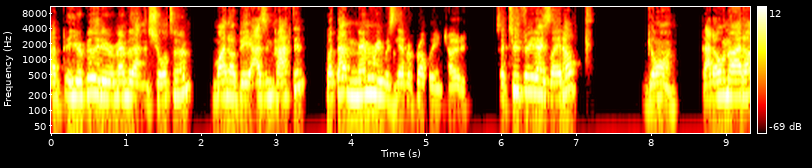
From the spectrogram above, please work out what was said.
uh, your ability to remember that in the short term might not be as impacted, but that memory was never properly encoded. So two, three days later, gone. That all nighter,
